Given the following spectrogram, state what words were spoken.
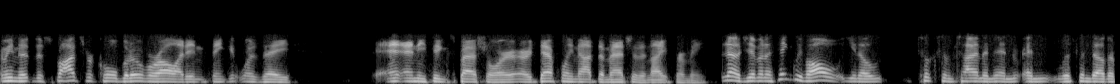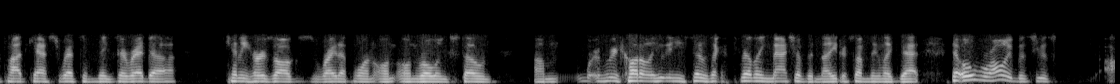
I mean, the the spots were cool, but overall, I didn't think it was a anything special, or, or definitely not the match of the night for me. No, Jim, and I think we've all, you know, took some time and and, and listened to other podcasts, read some things. I read uh, Kenny Herzog's write up on, on on Rolling Stone. Um, we called it. He said it was like a thrilling match of the night or something like that. Now, overall, he was he was uh,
